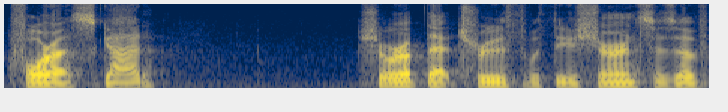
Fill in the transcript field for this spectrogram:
for us, God. Shore up that truth with the assurances of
